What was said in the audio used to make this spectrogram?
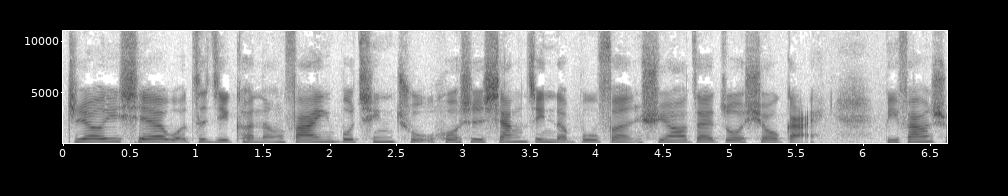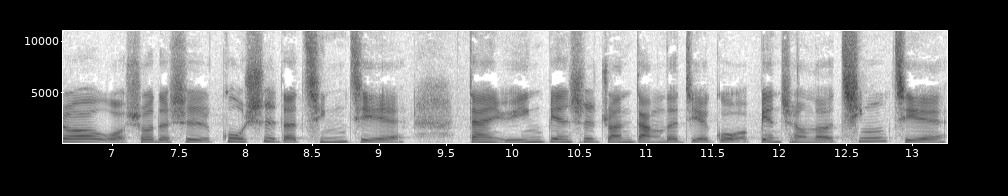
只有一些我自己可能发音不清楚或是相近的部分需要再做修改。比方说，我说的是故事的情节，但语音辨识转档的结果变成了清洁，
